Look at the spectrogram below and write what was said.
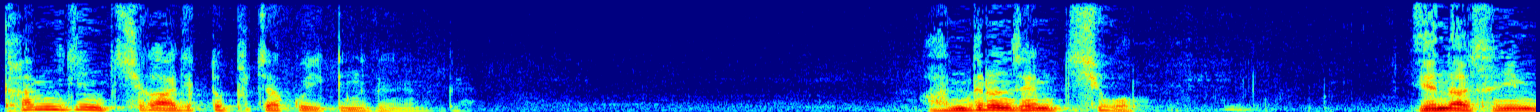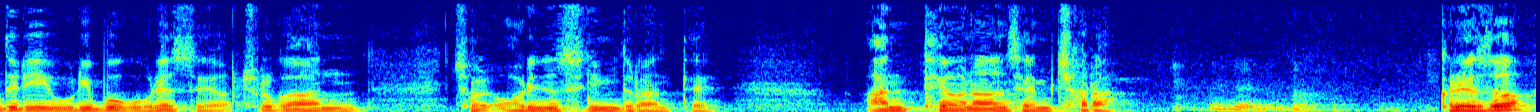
탐진치가 아직도 붙잡고 있기는 거예요. 안 들은 셈 치고. 옛날 스님들이 우리 보고 그랬어요. 출가한 절 어린 스님들한테 안 태어난 셈 쳐라. 그래서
